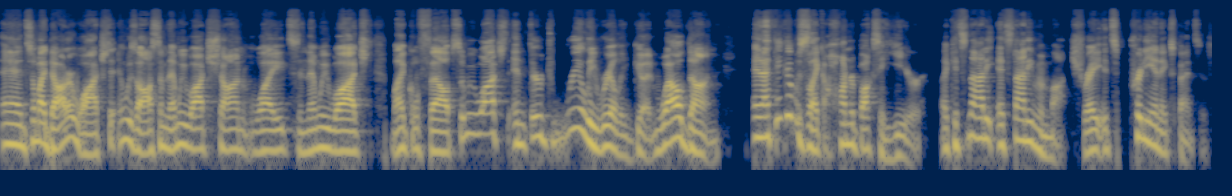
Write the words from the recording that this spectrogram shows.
And so my daughter watched it. And it was awesome. Then we watched Shaun White's, and then we watched Michael Phelps. So we watched, and they're really, really good. Well done. And I think it was like a hundred bucks a year. Like it's not, it's not even much, right? It's pretty inexpensive.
